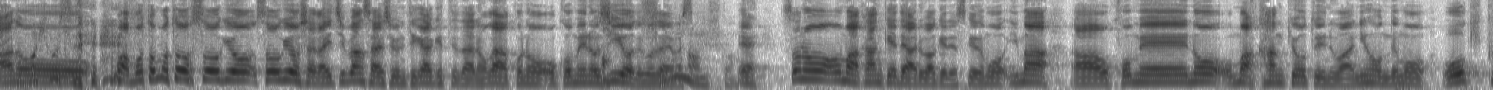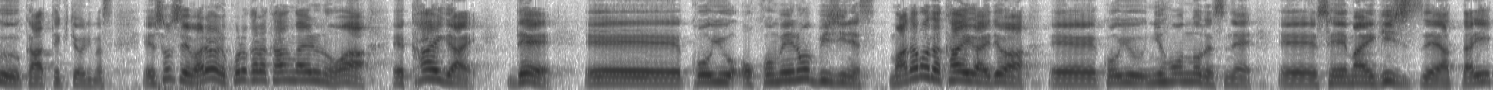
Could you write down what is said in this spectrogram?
あのー、まあもともと創業創業者が一番最初に手がけてたのがこのお米の事業でございます。そえそのまあ関係であるわけですけれども、今あお米のまあ環境というのは日本でも大きく変わってきております。えそして我々これから考えるのはえ海外でえー、こういうお米のビジネス、まだまだ海外では、えー、こういう日本のですね、えー、精米技術であったり、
